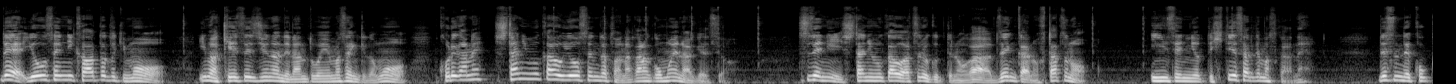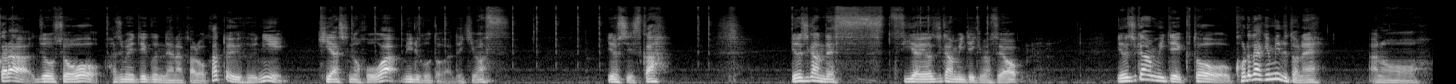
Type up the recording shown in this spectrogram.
で、陽線に変わった時も、今形成中なんで何とも言えませんけども、これがね、下に向かう陽線だとはなかなか思えないわけですよ。すでに下に向かう圧力っていうのが前回の2つの陰線によって否定されてますからね。ですんで、ここから上昇を始めていくんではなかろうかというふうに、冷やしの方は見ることができます。よろしいですか ?4 時間です。次は4時間見ていきますよ。4時間見ていくと、これだけ見るとね、あのー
